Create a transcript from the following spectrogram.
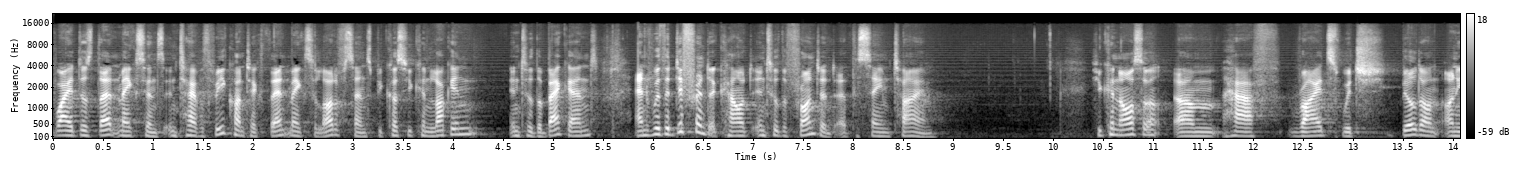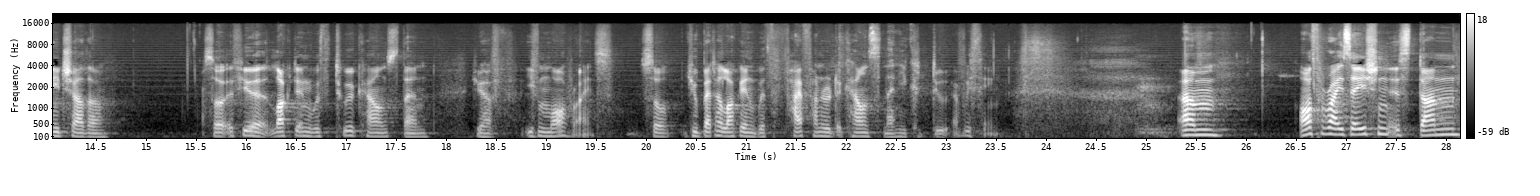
why does that make sense? In TYPO3 context, that makes a lot of sense because you can log in into the backend and with a different account into the front end at the same time. You can also um, have rights which build on, on each other. So if you're logged in with two accounts, then you have even more rights. So you better log in with 500 accounts, and then you could do everything. Um, authorization is done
